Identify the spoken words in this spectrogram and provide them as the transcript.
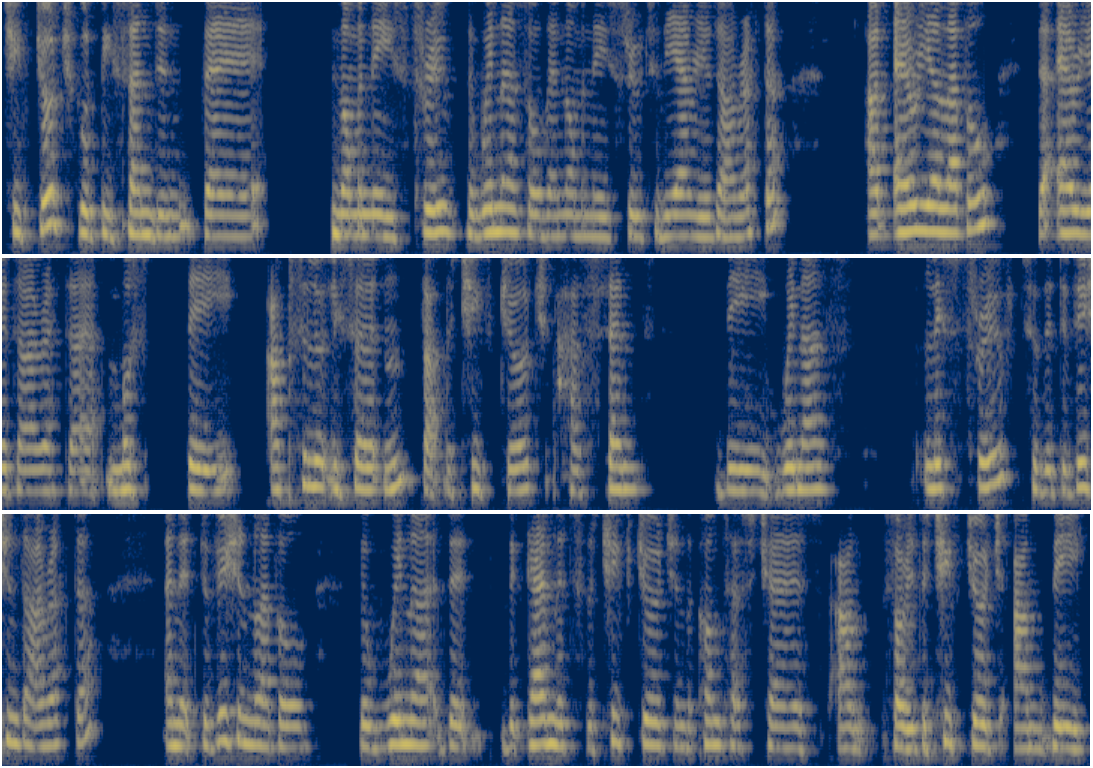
chief judge would be sending their nominees through, the winners or their nominees through to the area director. At area level, the area director must be absolutely certain that the chief judge has sent the winners list through to the division director. And at division level, the winner, the, the again, it's the chief judge and the contest chairs, and sorry, the chief judge and the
